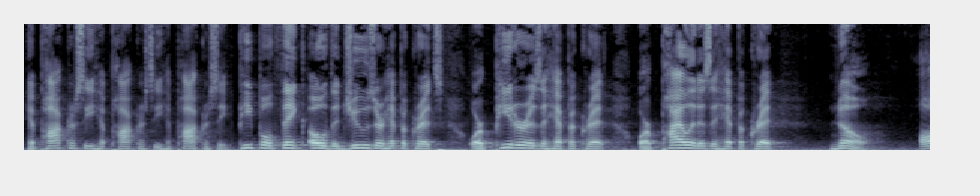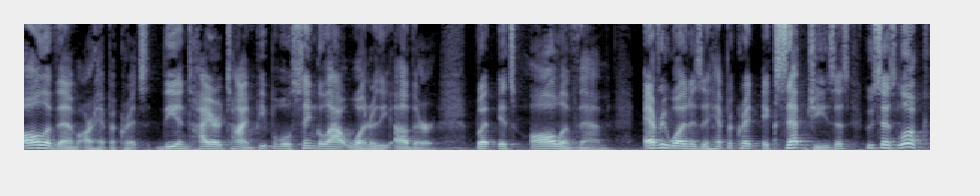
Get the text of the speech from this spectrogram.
hypocrisy, hypocrisy, hypocrisy. People think, oh, the Jews are hypocrites, or Peter is a hypocrite, or Pilate is a hypocrite. No, all of them are hypocrites the entire time. People will single out one or the other, but it's all of them. Everyone is a hypocrite except Jesus, who says, look,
